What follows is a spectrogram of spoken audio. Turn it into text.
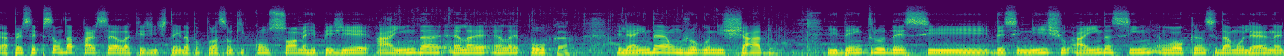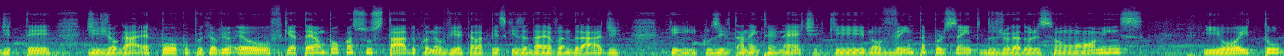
a, percepção da parcela que a gente tem da população que consome RPG ainda ela é, ela é pouca. Ele ainda é um jogo nichado. E dentro desse, desse nicho, ainda assim, o alcance da mulher, né, de ter, de jogar é pouco. Porque eu, vi, eu fiquei até um pouco assustado quando eu vi aquela pesquisa da Eva Andrade, que inclusive está na internet, que 90% dos jogadores são homens e 8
